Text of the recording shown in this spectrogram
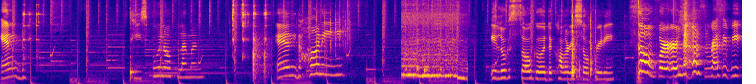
And teaspoon of lemon and honey. It looks so good. The color is so pretty. So for our last recipe,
